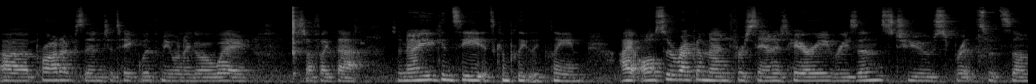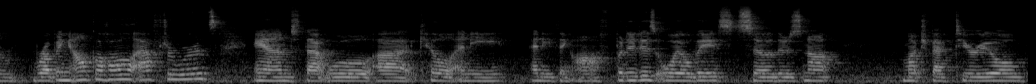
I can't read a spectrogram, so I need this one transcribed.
uh, products in to take with me when I go away, stuff like that. So now you can see it's completely clean. I also recommend for sanitary reasons to spritz with some rubbing alcohol afterwards, and that will uh, kill any anything off. But it is oil based, so there's not much bacterial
